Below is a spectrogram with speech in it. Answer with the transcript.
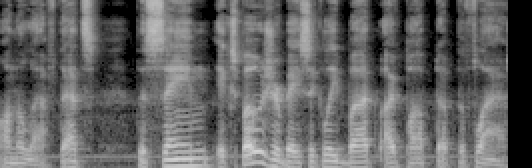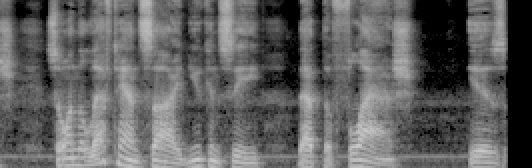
on the left. That's the same exposure basically, but I've popped up the flash. So on the left-hand side, you can see that the flash is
